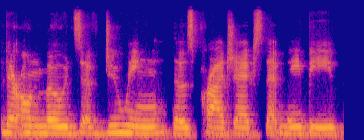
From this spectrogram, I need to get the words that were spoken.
their own modes of doing those projects that maybe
